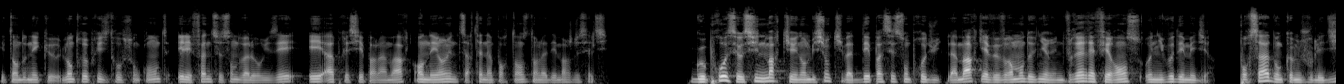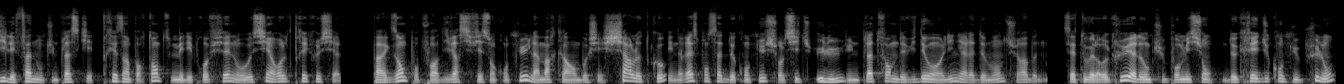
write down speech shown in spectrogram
étant donné que l'entreprise y trouve son compte et les fans se sentent valorisés et appréciés par la marque en ayant une certaine importance dans la démarche de celle-ci. GoPro, c'est aussi une marque qui a une ambition qui va dépasser son produit. La marque, elle veut vraiment devenir une vraie référence au niveau des médias. Pour ça, donc comme je vous l'ai dit, les fans ont une place qui est très importante, mais les professionnels ont aussi un rôle très crucial. Par exemple, pour pouvoir diversifier son contenu, la marque a embauché Charlotte Co, une responsable de contenu sur le site Ulu, une plateforme de vidéos en ligne à la demande sur abonnement. Cette nouvelle recrue a donc eu pour mission de créer du contenu plus long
